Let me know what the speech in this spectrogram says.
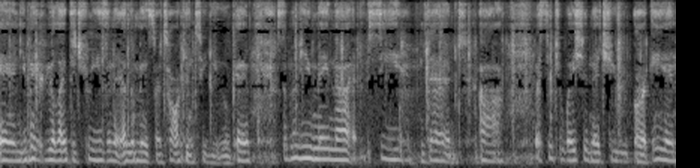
and you may feel like the trees and the elements are talking to you. Okay, some of you may not see that uh, a situation that you are in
